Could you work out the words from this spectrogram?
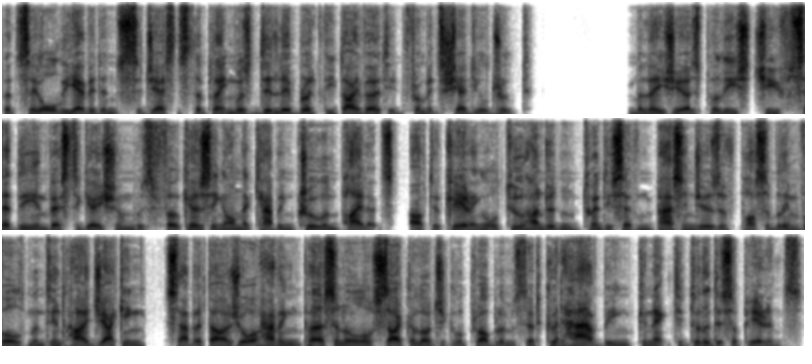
but say all the evidence suggests the plane was deliberately diverted from its scheduled route. Malaysia's police chief said the investigation was focusing on the cabin crew and pilots, after clearing all 227 passengers of possible involvement in hijacking, sabotage or having personal or psychological problems that could have been connected to the disappearance.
